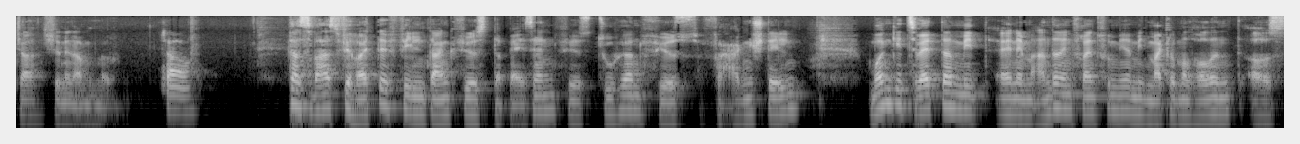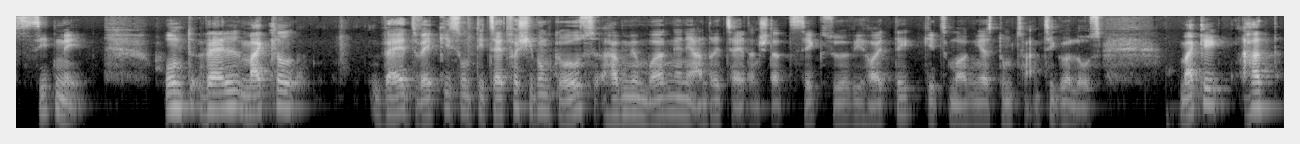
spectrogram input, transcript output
Ciao, schönen Abend noch. Ciao. Das war's für heute. Vielen Dank fürs Dabeisein, fürs Zuhören, fürs Fragen stellen. Morgen geht's weiter mit einem anderen Freund von mir, mit Michael Mulholland aus Sydney. Und weil Michael weit weg ist und die Zeitverschiebung groß, haben wir morgen eine andere Zeit. Anstatt 6 Uhr wie heute geht's morgen erst um 20 Uhr los. Michael hat,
